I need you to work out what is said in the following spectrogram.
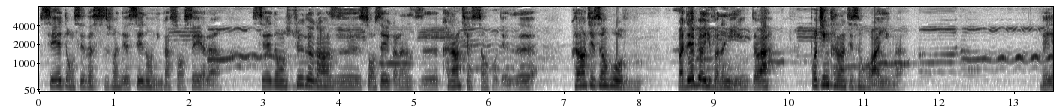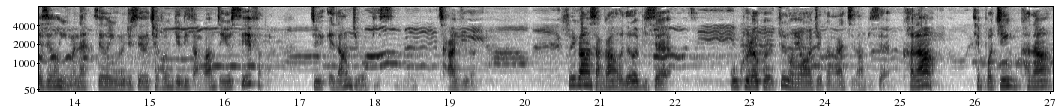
山东三十四分，但山东人家少赛一轮。山东虽然讲是少赛搿轮是客场踢申花，但是客场踢申花勿代表伊勿能赢，对伐？北京客场踢申花也赢了。万一山东赢了呢？山东赢了就三十七分，就离上港只有三分了，只有一场球的比赛差距了。所以讲上港后头的比赛，我看了看，最重要的就搿能介几场比赛：客场踢北京，客场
